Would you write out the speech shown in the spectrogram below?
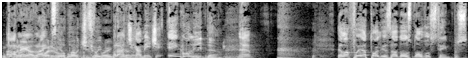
Muito a obrigado. Reinheitsgebot seu foi praticamente engolida, né? Ela foi atualizada aos novos tempos.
